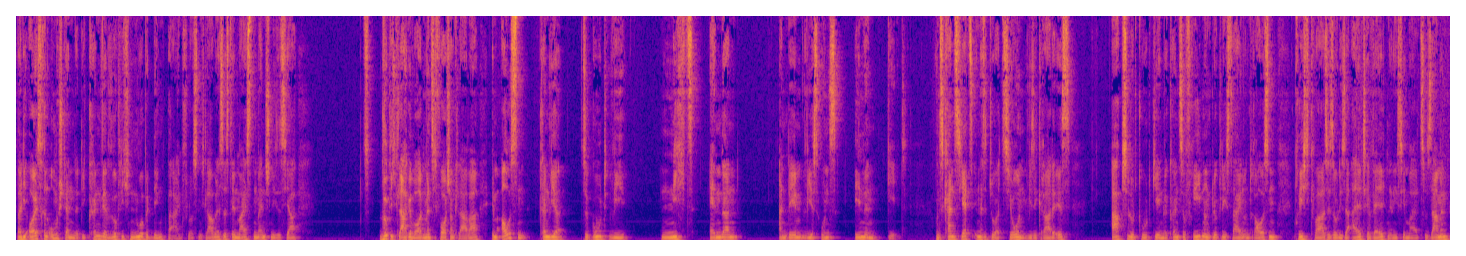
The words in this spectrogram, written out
weil die äußeren Umstände, die können wir wirklich nur bedingt beeinflussen. Ich glaube, das ist den meisten Menschen dieses Jahr wirklich klar geworden, wenn es sich vorher schon klar war. Im Außen können wir so gut wie nichts ändern an dem, wie es uns innen geht. Uns kann es jetzt in der Situation, wie sie gerade ist, absolut gut gehen. Wir können zufrieden und glücklich sein und draußen bricht quasi so diese alte Welt, nenne ich sie mal, zusammen.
